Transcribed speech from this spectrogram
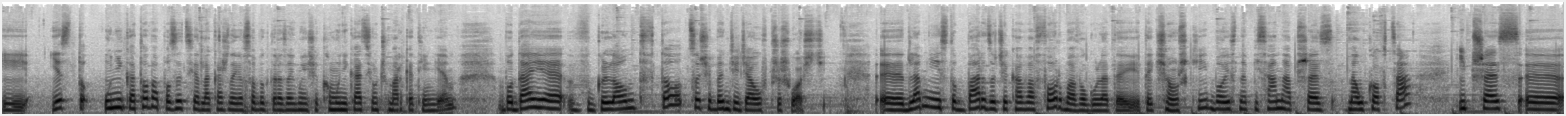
I jest to unikatowa pozycja dla każdej osoby, która zajmuje się komunikacją czy marketingiem, bo daje wgląd w to, co się będzie działo w przyszłości. E, Dla mnie jest to bardzo ciekawa forma w ogóle tej, tej książki, bo jest napisana przez naukowca i przez e, e,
